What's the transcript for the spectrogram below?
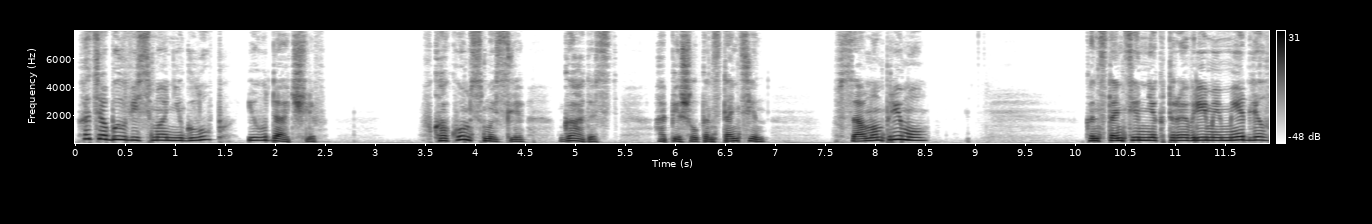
хотя был весьма не глуп и удачлив. «В каком смысле гадость?» — опешил Константин. «В самом прямом. Константин некоторое время медлил,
